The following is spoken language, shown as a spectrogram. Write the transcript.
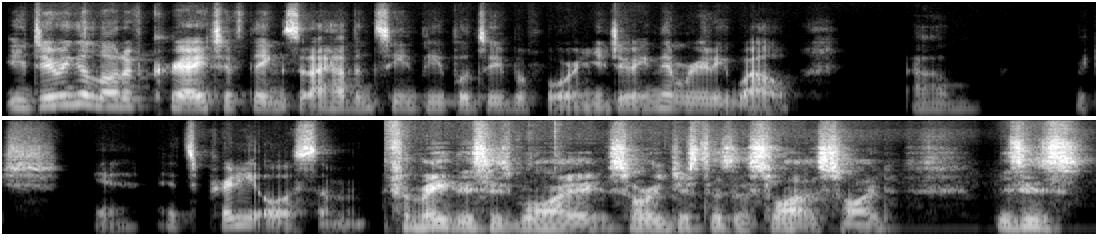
you're doing a lot of creative things that I haven't seen people do before, and you're doing them really well. Um, which, yeah, it's pretty awesome. For me, this is why. Sorry, just as a slight aside, this is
